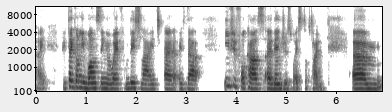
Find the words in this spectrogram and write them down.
Right. If you take only one thing away from this slide, uh, is that if you forecast a dangerous waste of time. Um,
